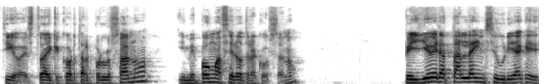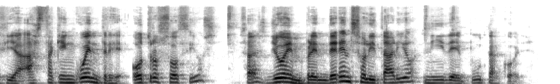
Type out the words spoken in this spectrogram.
tío, esto hay que cortar por lo sano y me pongo a hacer otra cosa, ¿no? Pero yo era tal la inseguridad que decía, hasta que encuentre otros socios, ¿sabes? Yo emprender en solitario ni de puta coña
